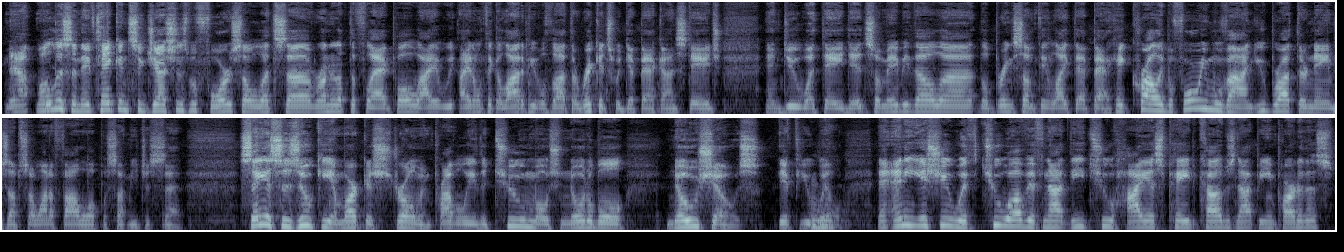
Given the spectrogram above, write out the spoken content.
Yeah, well, listen, they've taken suggestions before, so let's uh, run it up the flagpole. I we, I don't think a lot of people thought the Ricketts would get back on stage and do what they did, so maybe they'll uh, they'll bring something like that back. Hey, Crawley, before we move on, you brought their names up, so I want to follow up with something you just said. Seiya Suzuki and Marcus Stroman, probably the two most notable no shows, if you mm-hmm. will. Mm-hmm. Any issue with two of, if not the two highest paid Cubs not being part of this?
